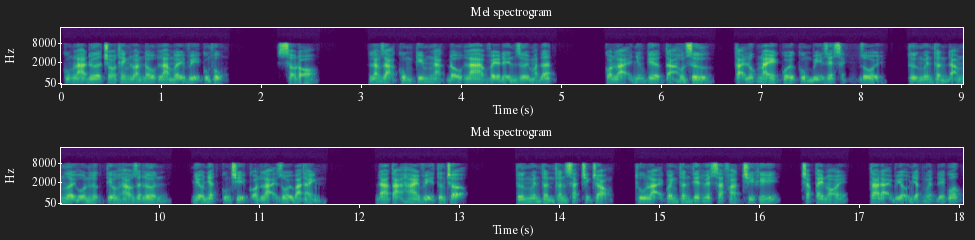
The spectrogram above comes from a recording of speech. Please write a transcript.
cũng là đưa cho thanh loan đấu la mấy vị cung phụng. Sau đó, lăng dạ cùng kim ngạc đấu la về đến dưới mặt đất. Còn lại những kia tà hồn sư, tại lúc này cuối cùng bị giết sạch rồi, từ nguyên thần đám người hồn lực tiêu hao rất lớn, nhiều nhất cũng chỉ còn lại rồi ba thành. Đa tạ hai vị tương trợ. Từ nguyên thần thần sắc trịnh trọng thu lại quanh thân thiết huyết sát phạt chi khí, chắp tay nói, ta đại biểu nhật nguyện đế quốc,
